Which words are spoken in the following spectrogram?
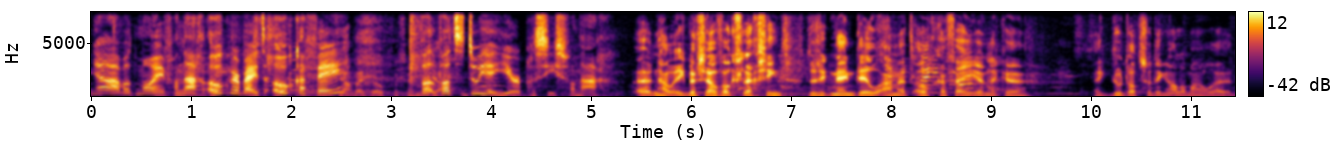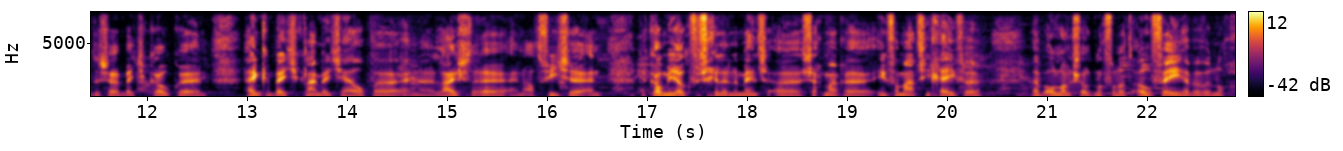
Ja, wat mooi. Vandaag ook weer bij het Oogcafé. Ja, bij het Oogcafé. Wat, wat doe je hier precies vandaag? Uh, nou, ik ben zelf ook slechtziend, dus ik neem deel aan het oogcafé en ik, uh, ik doe dat soort dingen allemaal. Uh, dus een beetje koken en Henk een beetje, klein beetje helpen en luisteren en adviezen. En er komen hier ook verschillende mensen, zeg maar, informatie geven. We hebben onlangs ook nog van het OV hebben we nog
